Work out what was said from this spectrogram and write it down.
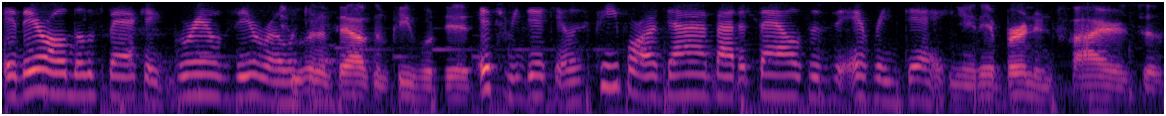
and they're almost back at ground zero. Two hundred thousand people did. It's ridiculous. People are dying by the thousands every day. Yeah, they're burning fires of.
